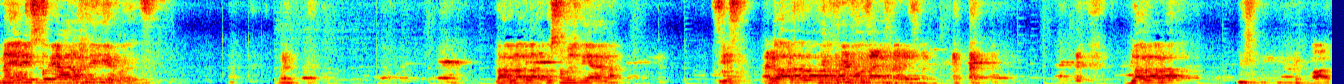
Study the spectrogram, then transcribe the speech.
नहीं इसको याद नहीं है बस। कुछ समझ नहीं आया ना? ब्ला ब्ला ब्ला बात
